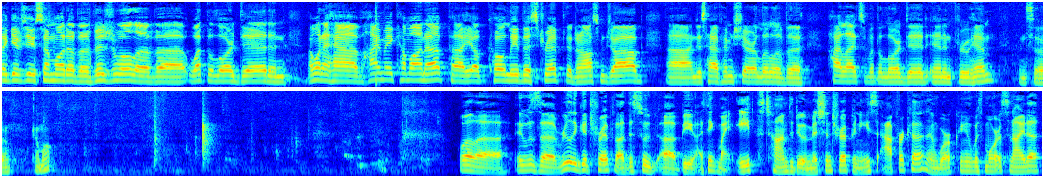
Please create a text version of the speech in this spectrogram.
That gives you somewhat of a visual of uh, what the Lord did. And I want to have Jaime come on up. Uh, he helped co-lead this trip, did an awesome job, uh, and just have him share a little of the highlights of what the Lord did in and through him. And so, come on. Well, uh, it was a really good trip. Uh, this would uh, be, I think, my eighth time to do a mission trip in East Africa and working with Morris and Ida.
